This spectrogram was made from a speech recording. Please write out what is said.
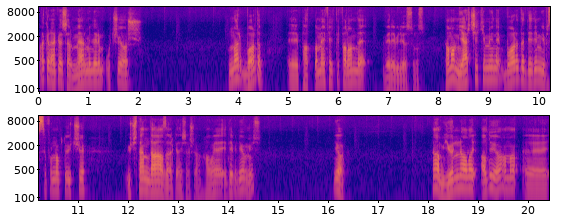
Bakın arkadaşlar mermilerim uçuyor. Bunlar bu arada e, patlama efekti falan da verebiliyorsunuz. Tamam yer çekimini bu arada dediğim gibi 0.3'ü 3'ten daha az arkadaşlar şu an. Havaya edebiliyor muyuz? Yok. Tamam yönünü al- alıyor ama e,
